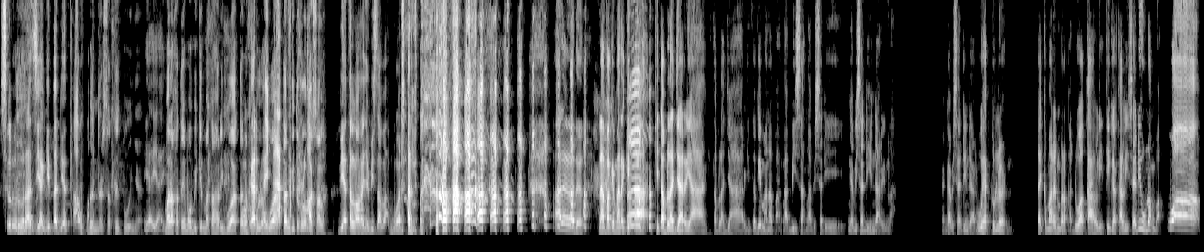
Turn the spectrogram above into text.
seluruh Iya, rahasia bener. kita dia tahu, Pak. Bener, satelit punya. Iya, iya, iya. Malah katanya mau bikin matahari buatan apa Bukan, bulan iya. buatan gitu kalau nggak salah. Dia telur aja bisa, Pak, buatan. aduh, aduh. Nah, bagaimana kita kita belajar ya, kita belajar gitu gimana, Pak? Nggak bisa, nggak bisa di nggak bisa dihindarin lah. Nggak bisa dihindari. We have to learn. Saya kemarin berapa? Dua kali, tiga kali. Saya diundang, Pak. Wah,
